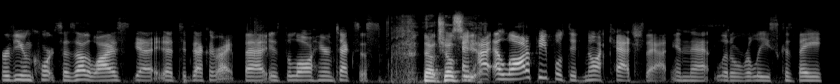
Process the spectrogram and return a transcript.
reviewing court says otherwise yeah that's exactly right that is the law here in texas now chelsea and I, a lot of people did not catch that in that little release because they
